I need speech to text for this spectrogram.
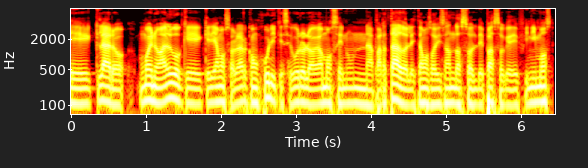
Eh, claro, bueno, algo que queríamos hablar con Juli, que seguro lo hagamos en un apartado, le estamos avisando a Sol de paso que definimos,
